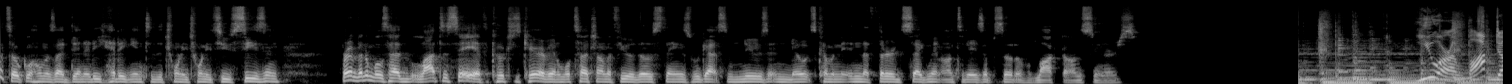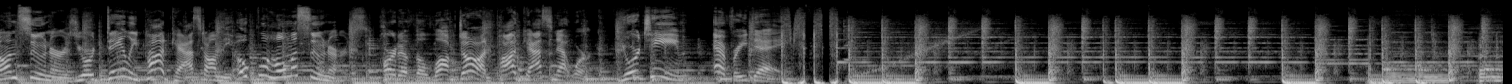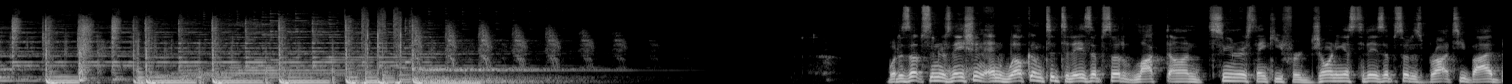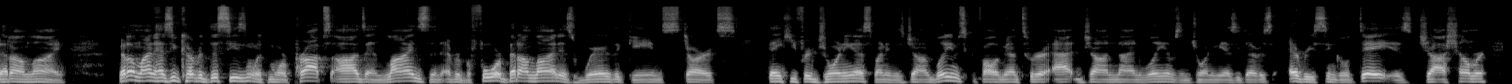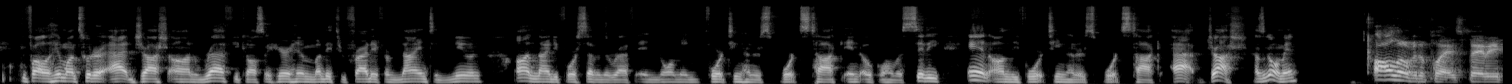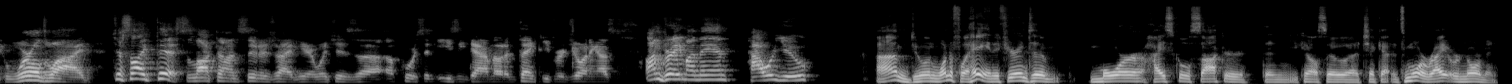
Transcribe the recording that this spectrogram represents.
What's Oklahoma's identity heading into the 2022 season? Brent Venables had a lot to say at the Coach's Caravan. We'll touch on a few of those things. We got some news and notes coming in the third segment on today's episode of Locked On Sooners. You are Locked On Sooners, your daily podcast on the Oklahoma Sooners, part of the Locked On Podcast Network. Your team every day. What is up, Sooners Nation, and welcome to today's episode of Locked On Sooners. Thank you for joining us. Today's episode is brought to you by Bet Online. Bet Online has you covered this season with more props, odds, and lines than ever before. Bet Online is where the game starts. Thank you for joining us. My name is John Williams. You can follow me on Twitter at John9Williams, and joining me as he does every single day is Josh Helmer. You can follow him on Twitter at JoshOnRef. You can also hear him Monday through Friday from 9 to noon on 94.7 The Ref in Norman, 1400 Sports Talk in Oklahoma City, and on the 1400 Sports Talk app. Josh, how's it going, man? All over the place, baby. Worldwide. Just like this, Locked On Sooners right here, which is, uh, of course, an easy download. And thank you for joining us. I'm great, my man. How are you? I'm doing wonderful. Hey, and if you're into more high school soccer, then you can also uh, check out. It's more right or Norman.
